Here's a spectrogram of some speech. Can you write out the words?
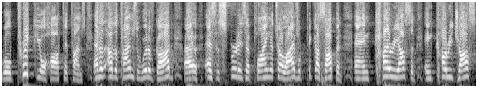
will prick your heart at times. At other times, the Word of God, uh, as the Spirit is applying it to our lives, will pick us up and, and carry us and encourage us.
